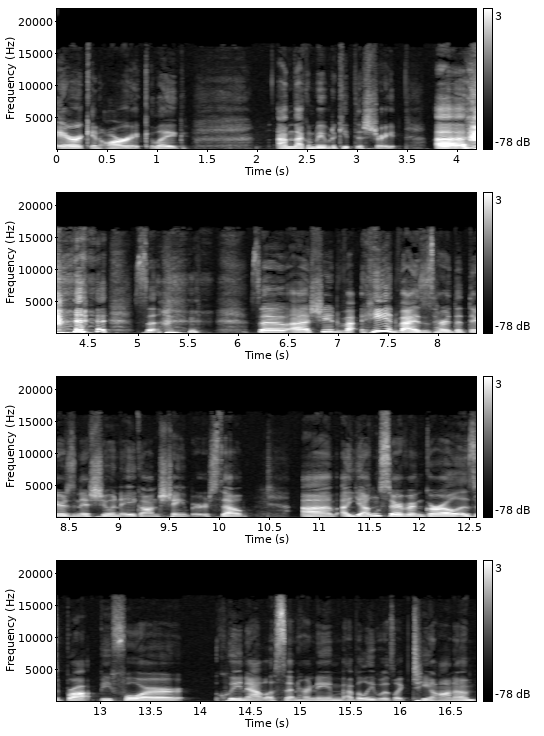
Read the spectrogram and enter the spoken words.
Eric and Arryk? Like, I'm not going to be able to keep this straight. Uh, so, so uh, she advi- he advises her that there's an issue in Aegon's chambers. So, um, a young servant girl is brought before Queen Alicent. Her name, I believe, was like Tiana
